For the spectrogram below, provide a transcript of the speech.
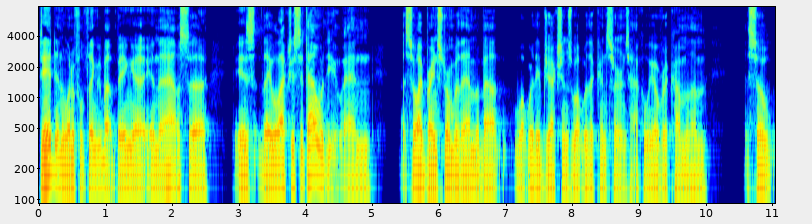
did. And the wonderful thing about being uh, in the House uh, is they will actually sit down with you. And so I brainstormed with them about what were the objections, what were the concerns, how can we overcome them. So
